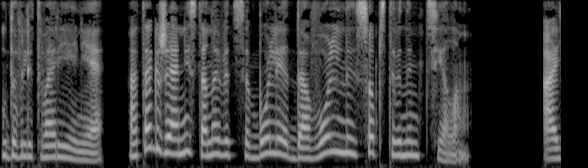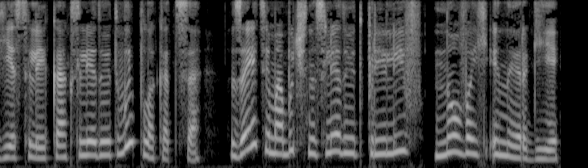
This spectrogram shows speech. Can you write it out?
удовлетворения, а также они становятся более довольны собственным телом. А если как следует выплакаться, за этим обычно следует прилив новой энергии,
